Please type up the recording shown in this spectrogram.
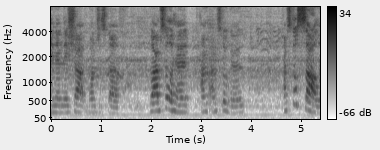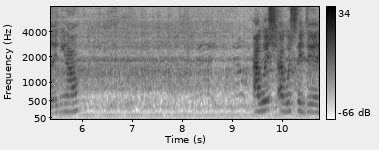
And then they shot a bunch of stuff. But I'm still ahead. I'm, I'm still good. I'm still solid, you know? I wish, I wish they did.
